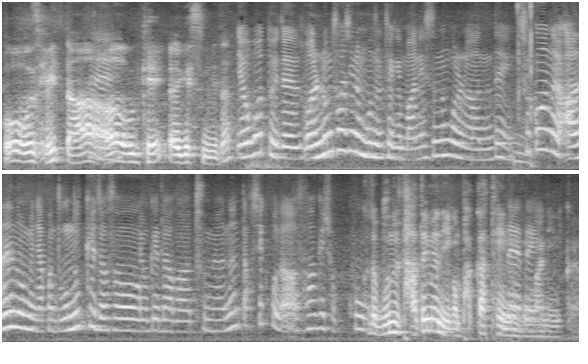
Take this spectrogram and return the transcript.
오 재밌다. 네. 아, 오케이 알겠습니다. 이것도 이제 원룸 사시는 분들 되게 많이 쓰는 걸로 아는데 수건을 안 해놓으면 약간 눅눅해져서 여기다가 두면은 딱 씻고 나와서 하기 좋고. 그다 문을 닫으면 이건 바깥에 있는 네네. 공간이니까요.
